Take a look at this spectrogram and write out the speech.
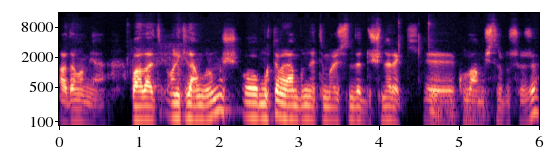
adamım ya. Vallahi 12'den vurmuş. O muhtemelen bunun etimolojisinde düşünerek e, kullanmıştır bu sözü.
